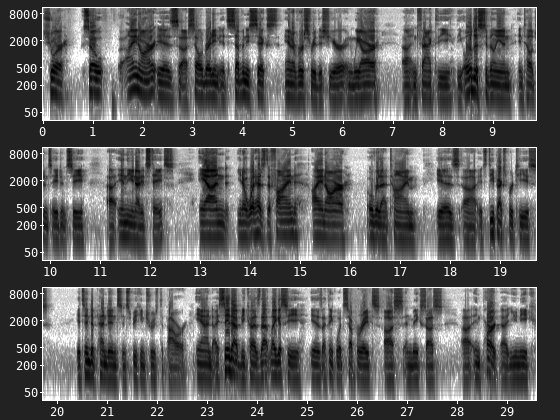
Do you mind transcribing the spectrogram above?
Sure. So INR is uh, celebrating its 76th anniversary this year, and we are, uh, in fact, the, the oldest civilian intelligence agency uh, in the United States. And you know what has defined INR over that time is uh, its deep expertise, its independence, and speaking truth to power. And I say that because that legacy is, I think, what separates us and makes us, uh, in part, uh, unique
